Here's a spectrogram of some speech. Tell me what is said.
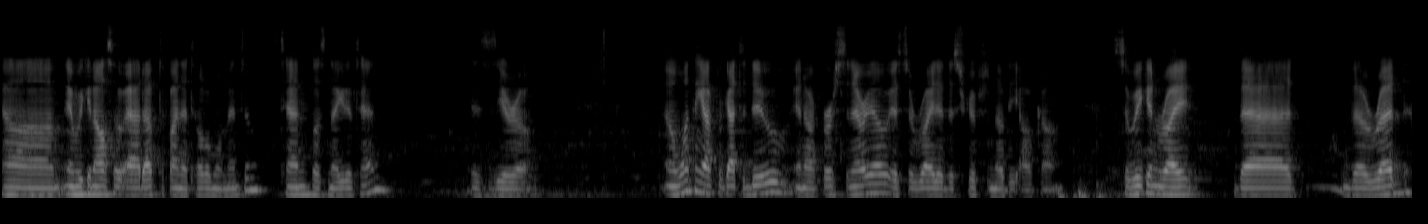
Um, and we can also add up to find the total momentum. 10 plus negative 10 is 0. And one thing I forgot to do in our first scenario is to write a description of the outcome. So we can write that the red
